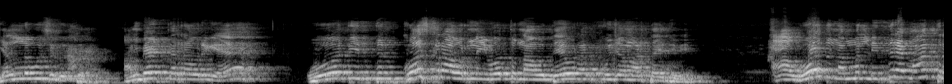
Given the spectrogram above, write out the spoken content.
ಎಲ್ಲವೂ ಸಿಗುತ್ತೆ. ಅಂಬೇಡ್ಕರ್ ಅವರಿಗೆ ಓದಿದ್ದಕ್ಕೋಸ್ಕರ ಅವ್ರನ್ನ ಇವತ್ತು ನಾವು ದೇವರಾಗಿ ಪೂಜೆ ಮಾಡ್ತಾ ಇದ್ದೀವಿ. ಆ ಓದು ನಮ್ಮಲ್ಲಿದ್ದರೆ ಮಾತ್ರ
